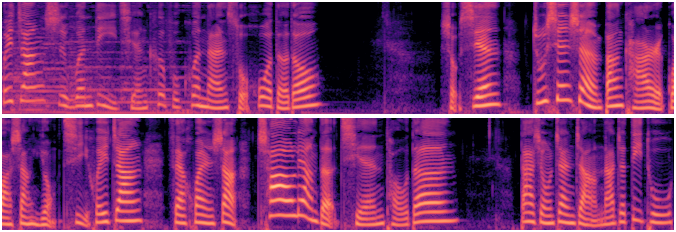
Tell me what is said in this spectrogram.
徽章是温蒂以前克服困难所获得的哦。首先，猪先生帮卡尔挂上勇气徽章，再换上超亮的前头灯。大熊站长拿着地图，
